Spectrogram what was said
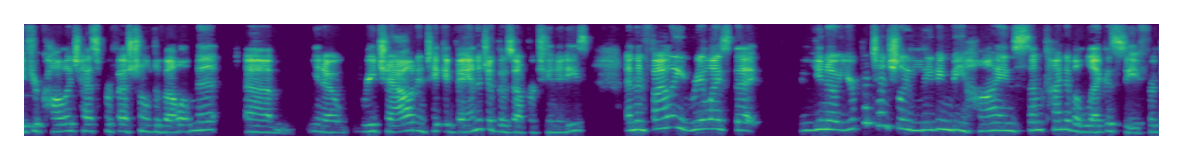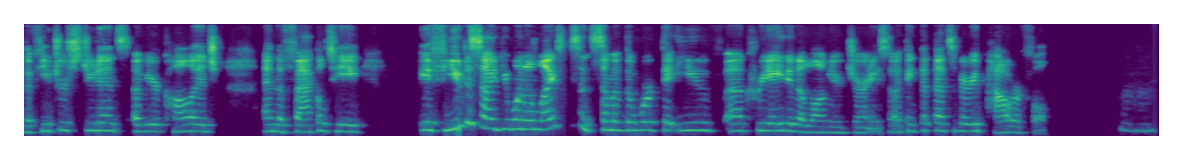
If your college has professional development um, you know reach out and take advantage of those opportunities. And then finally realize that you know you're potentially leaving behind some kind of a legacy for the future students of your college and the faculty if you decide you want to license some of the work that you've uh, created along your journey. So I think that that's very powerful. Mm-hmm.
